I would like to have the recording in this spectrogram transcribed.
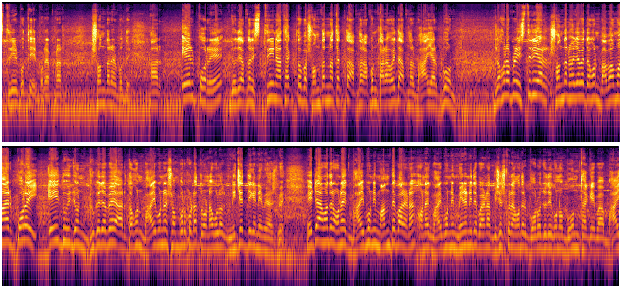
স্ত্রীর প্রতি, এরপরে আপনার সন্তানের প্রতি। আর এরপরে যদি আপনার স্ত্রী না থাকতো বা সন্তান না থাকতো, আপনার আপন কারা হইতে আপনার ভাই আর বোন যখন আপনার স্ত্রী আর সন্তান হয়ে যাবে, তখন বাবা মায়ের পরেই এই দুইজন ঢুকে যাবে আর তখন ভাই বোনের সম্পর্কটা তুলনামূলক নিচের দিকে নেমে আসবে। এটা আমাদের অনেক ভাই বোনই মানতে পারে না, অনেক ভাই বোনই মেনে নিতে পারে না। বিশেষ করে আমাদের বড় যদি কোনো বোন থাকে বা ভাই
